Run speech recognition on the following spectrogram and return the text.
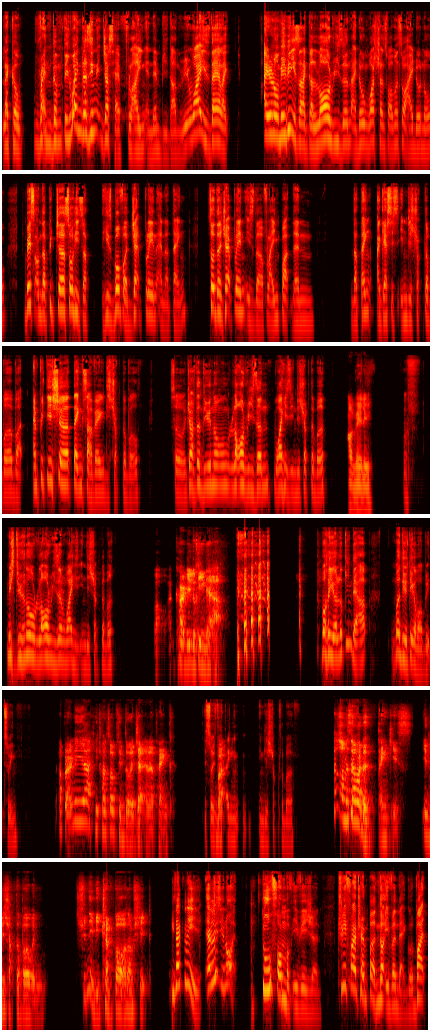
like a random thing? Why doesn't it just have flying and then be done with it? Why is there like I don't know, maybe it's like a lore reason. I don't watch Transformers, so I don't know. Based on the picture, so he's a he's both a jet plane and a tank. So the jet plane is the flying part, then the tank I guess is indestructible, but I'm pretty sure tanks are very destructible. So Jonathan, do you know lore reason why he's indestructible? Not really. Mitch, do you know lore reason why he's indestructible? Wow, I'm currently looking that up. While you're looking that up, what do you think about Blitzwing? Apparently, yeah, he transforms into a jet and a tank. So it's But- indestructible. I don't understand why the tank is indestructible when shouldn't it be trample or some shit? Exactly. At least you know two form of evasion. Three five trample not even that good, but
